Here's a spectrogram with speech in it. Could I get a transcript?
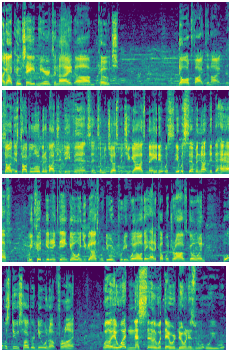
I got Coach Hayden here tonight. Um, Coach, dogfight tonight. Yes, so sir. just talk a little bit about your defense and some adjustments you guys made. It was it was seven nothing at the half. We couldn't get anything going. You guys were doing pretty well. They had a couple drives going. What was Deuce Hugger doing up front? Well, it wasn't necessarily what they were doing; is what we were-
